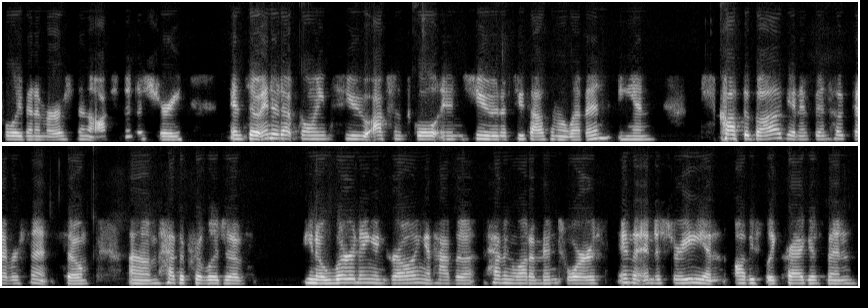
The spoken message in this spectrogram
fully been immersed in the auction industry. And so ended up going to auction school in June of 2011 and just caught the bug and have been hooked ever since. So um, had the privilege of, you know, learning and growing and have a, having a lot of mentors in the industry. And obviously Craig has been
